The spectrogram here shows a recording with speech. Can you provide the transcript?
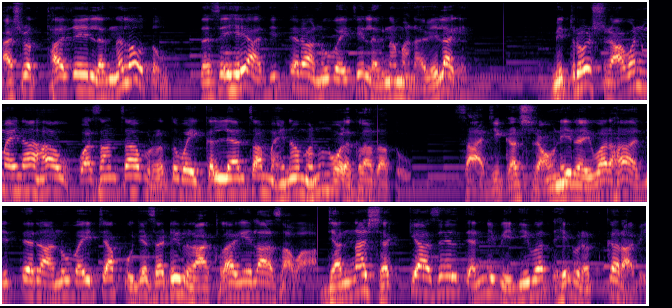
अश्वत्थाचे लग्न लावतो. तसे हे आदित्य राणूबाईचे लग्न म्हणावे लागेल. मित्र श्रावण महिना हा उपवासांचा व्रत वैकल्यांचा महिना म्हणून ओळखला जातो. साहजिकच श्रावणी रविवार हा आदित्य राणूबाईच्या पूजेसाठी राखला गेला असावा. ज्यांना शक्य असेल त्यांनी विधिवत हे व्रत करावे.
